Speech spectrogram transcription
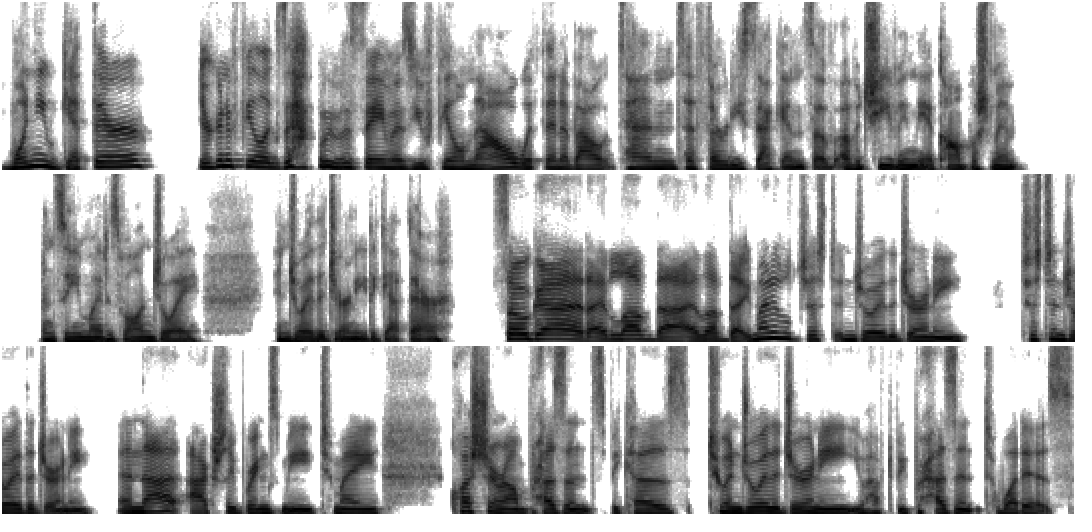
when you get there, you're going to feel exactly the same as you feel now within about 10 to 30 seconds of, of achieving the accomplishment. And so you might as well enjoy enjoy the journey to get there. So good. I love that. I love that. You might as well just enjoy the journey. Just enjoy the journey. And that actually brings me to my question around presence because to enjoy the journey, you have to be present to what is,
